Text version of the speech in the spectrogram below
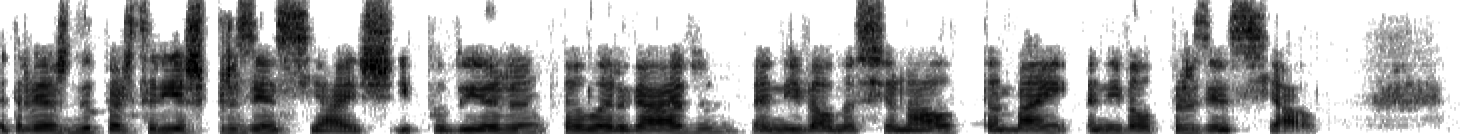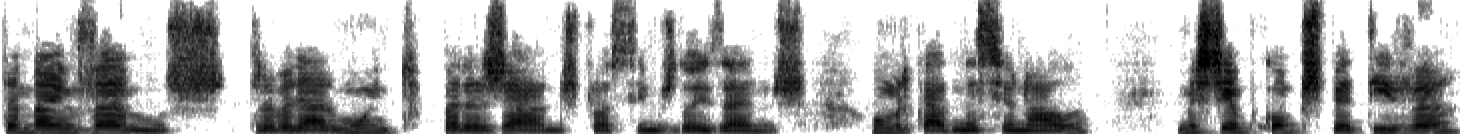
através de parcerias presenciais e poder alargar a nível nacional também a nível presencial. Também vamos trabalhar muito para já, nos próximos dois anos, o mercado nacional, mas sempre com perspectiva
